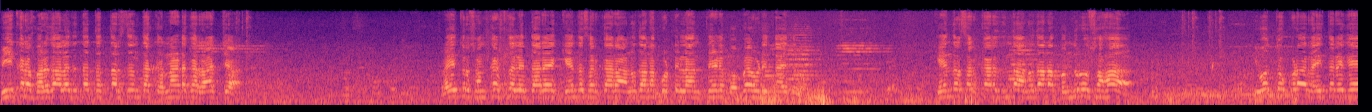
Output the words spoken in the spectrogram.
ಭೀಕರ ಬರಗಾಲದಿಂದ ತತ್ತರಿಸಿದಂಥ ಕರ್ನಾಟಕ ರಾಜ್ಯ. ರೈತರು ಸಂಕಷ್ಟದಲ್ಲಿದ್ದಾರೆ. ಕೇಂದ್ರ ಸರ್ಕಾರ ಅನುದಾನ ಕೊಟ್ಟಿಲ್ಲ ಅಂತೇಳಿ ಬೊಬ್ಬೆ ಹೊಡಿತಾ ಇದ್ರು. ಕೇಂದ್ರ ಸರ್ಕಾರದಿಂದ ಅನುದಾನ ಬಂದರೂ ಸಹ ಇವತ್ತು ಕೂಡ ರೈತರಿಗೆ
